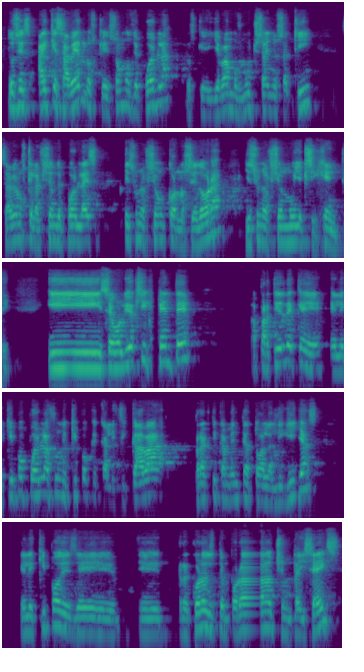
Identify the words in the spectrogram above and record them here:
Entonces hay que saber, los que somos de Puebla, los que llevamos muchos años aquí, sabemos que la afición de Puebla es, es una afición conocedora y es una afición muy exigente. Y se volvió exigente a partir de que el equipo Puebla fue un equipo que calificaba prácticamente a todas las liguillas. El equipo desde, eh, recuerdo desde temporada 86,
